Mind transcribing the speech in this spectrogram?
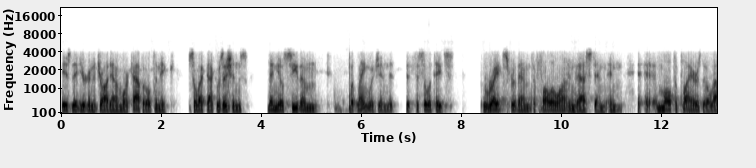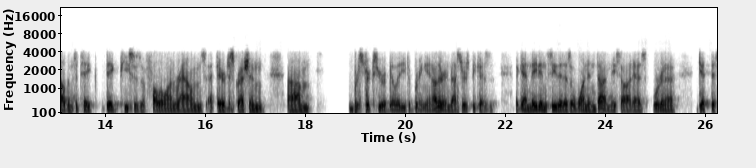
is that you're going to draw down more capital to make select acquisitions, then you'll see them put language in that, that facilitates rights for them to follow on invest and, and uh, multipliers that allow them to take big pieces of follow on rounds at their discretion. Um, restricts your ability to bring in other investors because again they didn't see that as a one and done they saw it as we're going to get this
